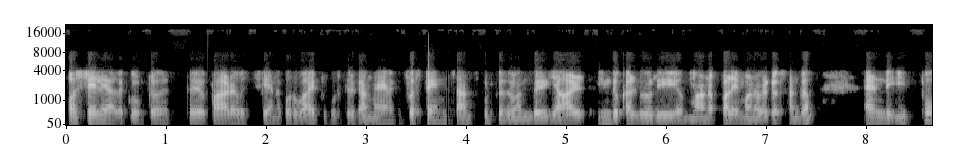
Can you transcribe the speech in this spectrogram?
ஆஸ்திரேலியாவில் கூப்பிட்டு வந்து பாட வச்சு எனக்கு ஒரு வாய்ப்பு கொடுத்துருக்காங்க. எனக்கு ஃபர்ஸ்ட் டைம் சான்ஸ் கொடுத்தது வந்து யாழ் இந்து கல்லூரி மாண பழைய மாணவர்கள் சங்கம். அண்ட் இப்போ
